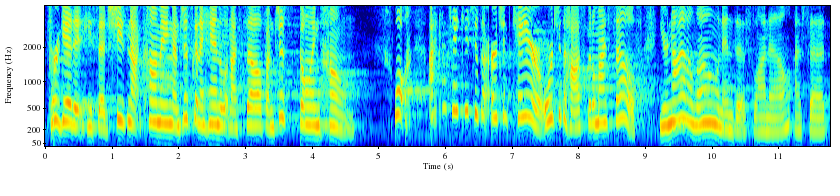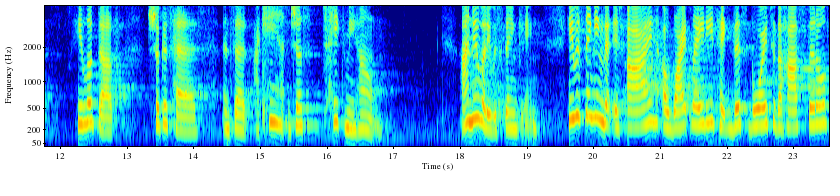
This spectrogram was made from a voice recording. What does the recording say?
Forget it, he said. She's not coming. I'm just going to handle it myself. I'm just going home. Well, I can take you to the urgent care or to the hospital myself. You're not alone in this, Lonnell, I said. He looked up, shook his head, and said, I can't. Just take me home. I knew what he was thinking. He was thinking that if I, a white lady, take this boy to the hospital,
